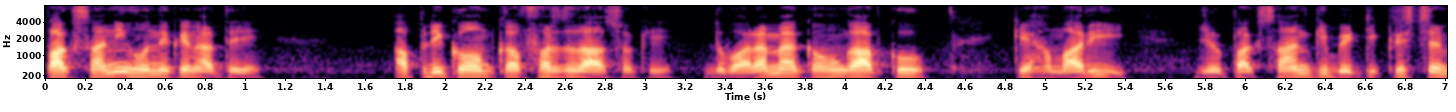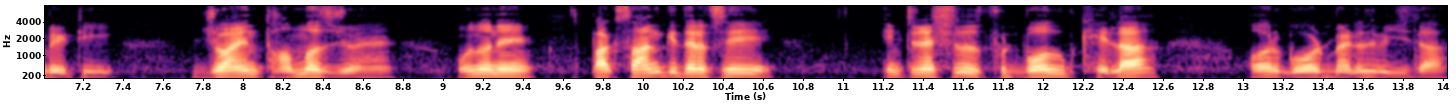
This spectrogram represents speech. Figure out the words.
पाकिस्तानी होने के नाते अपनी कौम का फ़र्ज़ अदा सके। दोबारा मैं कहूँगा आपको कि हमारी जो पाकिस्तान की बेटी, क्रिश्चियन बेटी, जॉइन थॉमस जो हैं, उन्होंने पाकिस्तान की तरफ़ से इंटरनेशनल फ़ुटबॉल खेला और गोल्ड मेडल भी जीता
